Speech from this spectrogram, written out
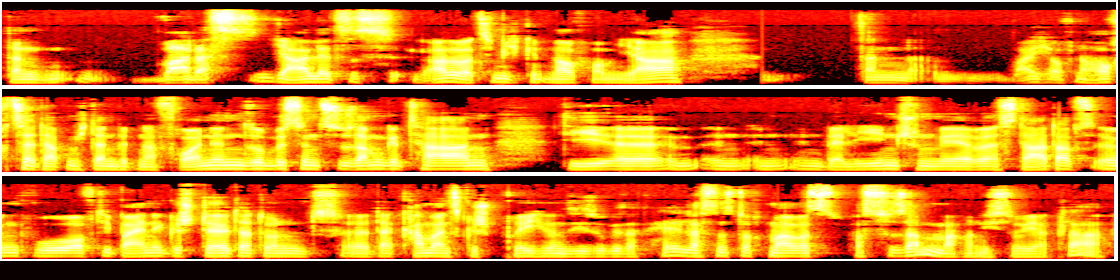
dann war das Jahr letztes, also war ziemlich genau vor einem Jahr, dann war ich auf einer Hochzeit, habe mich dann mit einer Freundin so ein bisschen zusammengetan, die äh, in, in, in Berlin schon mehrere Startups irgendwo auf die Beine gestellt hat und äh, da kam man ins Gespräch und sie so gesagt, hey, lass uns doch mal was was zusammen machen. Ich so, ja klar.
